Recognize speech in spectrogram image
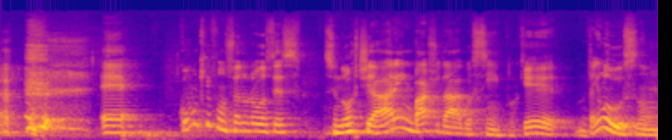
é, como que funciona para vocês se nortearem embaixo d'água, assim, porque não tem luz. Não,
